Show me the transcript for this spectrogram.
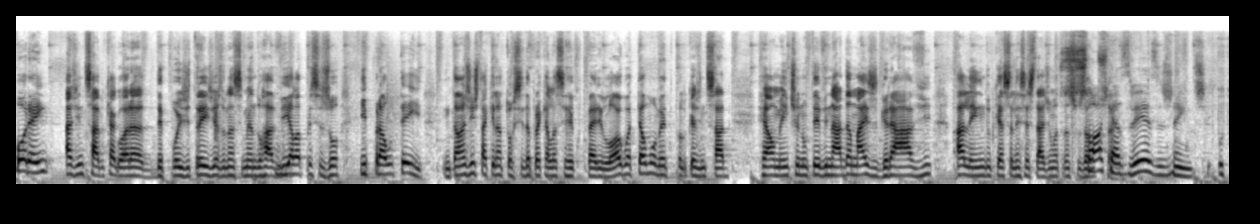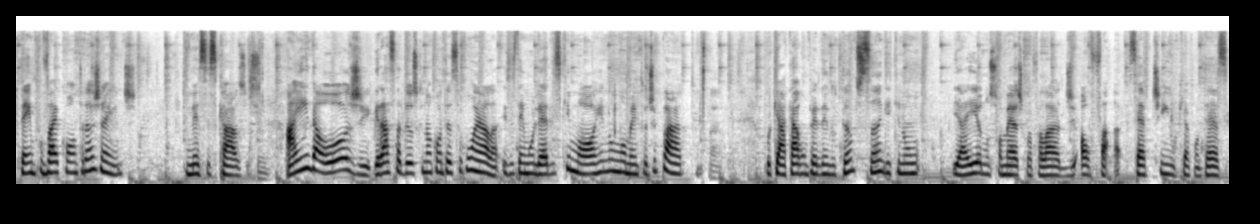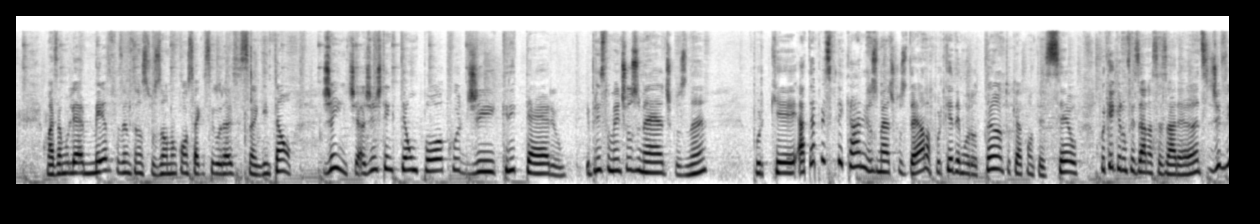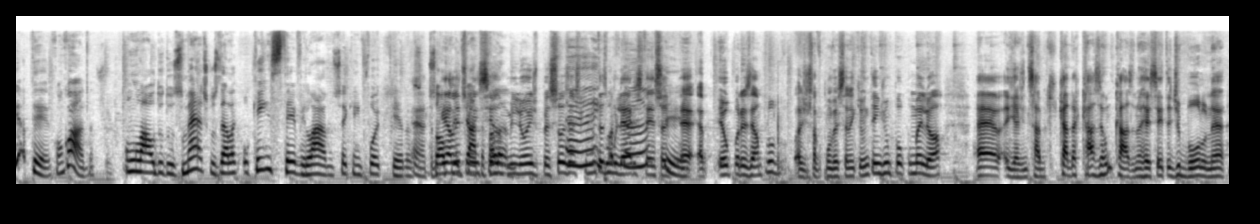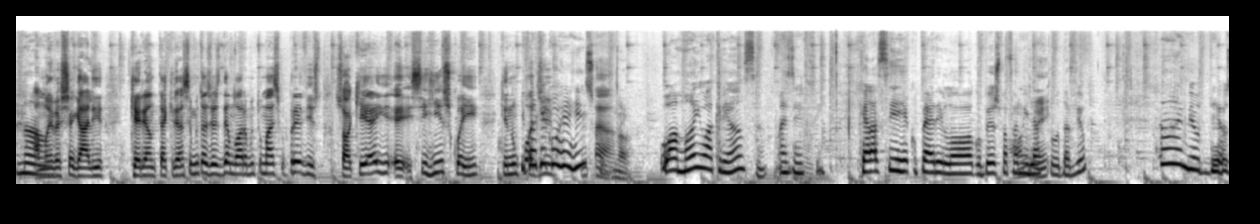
Porém, a gente sabe que agora, depois de três dias do nascimento do Ravi, ela precisou ir para UTI. Então a gente está aqui na torcida para que ela se recupere logo. Até o momento, pelo que a gente sabe, realmente não teve nada mais grave além do que essa necessidade de uma transfusão Só que sangue. às vezes, gente, o tempo vai contra a gente nesses casos. Ainda hoje, graças a Deus que não aconteceu com ela, existem mulheres que morrem no momento de parto. É. Porque acabam perdendo tanto sangue que não. E aí eu não sou médico para falar de alfa... certinho o que acontece, mas a mulher, mesmo fazendo transfusão, não consegue segurar esse sangue. Então, gente, a gente tem que ter um pouco de critério, e principalmente os médicos, né? Porque até para explicarem os médicos dela por que demorou tanto, o que aconteceu, por que, que não fizeram a cesárea antes, devia ter, concorda? Sim. Um laudo dos médicos dela, o quem esteve lá, não sei quem foi, porque era é, só ela influencia falando. milhões de pessoas, é, acho que muitas importante. mulheres têm essa... É, é, eu, por exemplo, a gente estava conversando aqui, eu entendi um pouco melhor é, e a gente sabe que cada caso é um caso, não é receita de bolo, né? Não. A mãe vai chegar ali querendo ter a criança e muitas vezes demora muito mais que o previsto. Só que é, é esse risco aí que não e pode... E que correr risco? É. Não. Ou a mãe ou a criança, mas enfim. Que ela se recupere logo. Beijo pra família Amém. toda, viu? Ai, meu Deus.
